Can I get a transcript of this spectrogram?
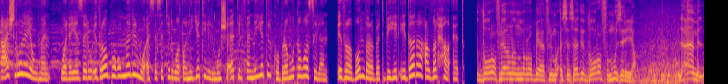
عشرون يوما ولا يزال إضراب عمال المؤسسة الوطنية للمنشآت الفنية الكبرى متواصلا. إضراب ضربت به الإدارة عرض الحائط. الظروف اللي رانا نمروا بها في المؤسسة هذه ظروف مزرية. العامل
